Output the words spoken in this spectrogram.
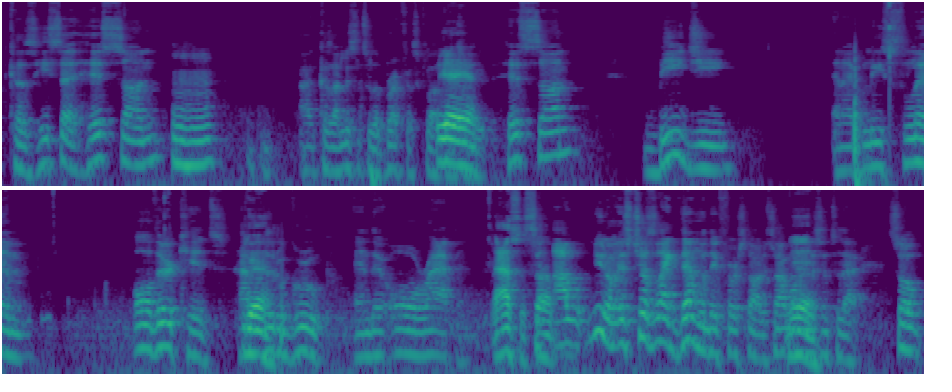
because he said his son because I listened to the Breakfast Club. Yeah, week. His son, BG, and I believe Slim, all their kids have Yeah. a little group and they're all rapping. That's what's So up. I, you know, it's just like them when they first started. So I want Yeah. to listen to that. So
